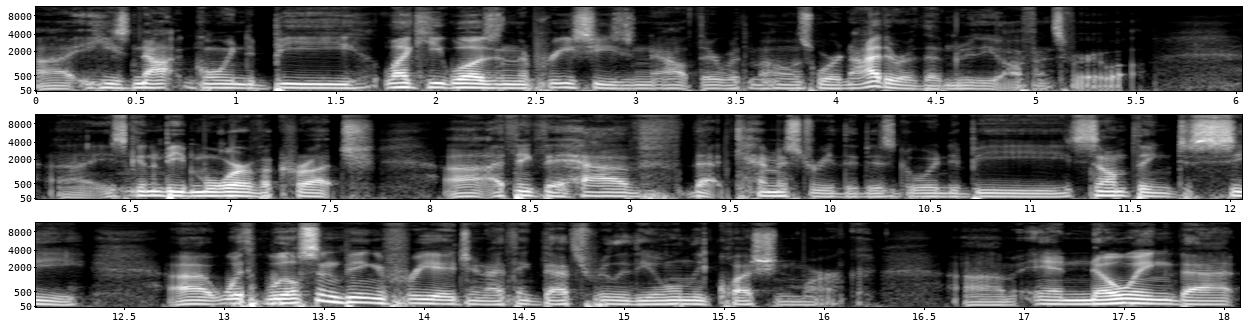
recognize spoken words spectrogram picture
uh, he's not going to be like he was in the preseason out there with Mahomes, where neither of them knew the offense very well. Uh, he's going to be more of a crutch. Uh, I think they have that chemistry that is going to be something to see. Uh, with Wilson being a free agent, I think that's really the only question mark. Um, and knowing that,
